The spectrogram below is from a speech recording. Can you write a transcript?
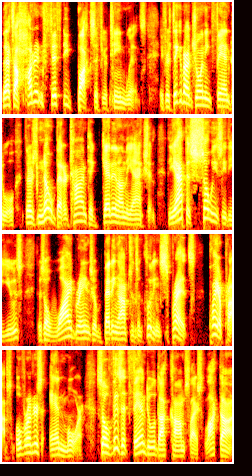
That's 150 bucks if your team wins. If you're thinking about joining FanDuel, there's no better time to get in on the action. The app is so easy to use. There's a wide range of betting options including spreads, player props, over-unders, and more. So visit fanduel.com slash locked on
